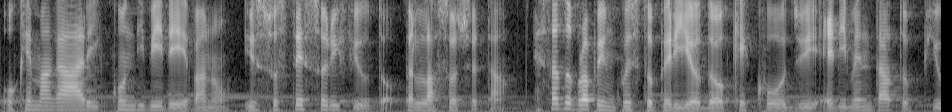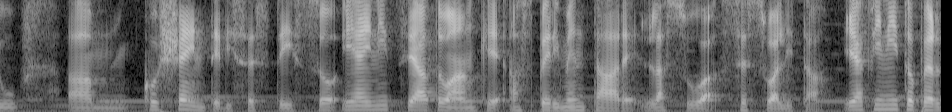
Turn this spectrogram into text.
o che magari condividevano il suo stesso rifiuto per la società. È stato proprio in questo periodo che Koji è diventato più um, cosciente di se stesso e ha iniziato anche a sperimentare la sua sessualità e ha finito per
